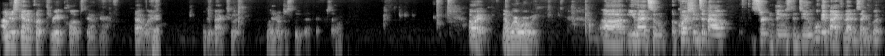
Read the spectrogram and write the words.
I'm just going to put three of clubs down here. That way, Okay. we'll get back to it later. I'll just leave that there for a second. All right. Now, where were we? Uh, you had some questions about certain things to do. We'll get back to that in a second. But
